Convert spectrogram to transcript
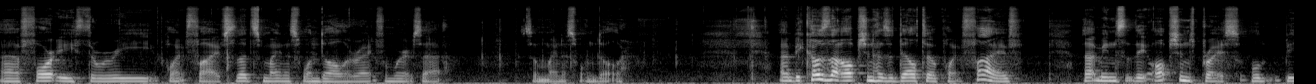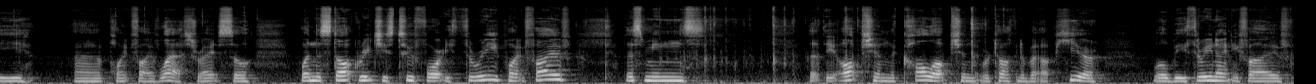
uh, 43.5, so that's minus 1, right, from where it's at. So minus 1. And because that option has a delta of 0.5, that means that the options price will be uh, 0.5 less, right? So when the stock reaches 243.5, this means that the option, the call option that we're talking about up here, will be 395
